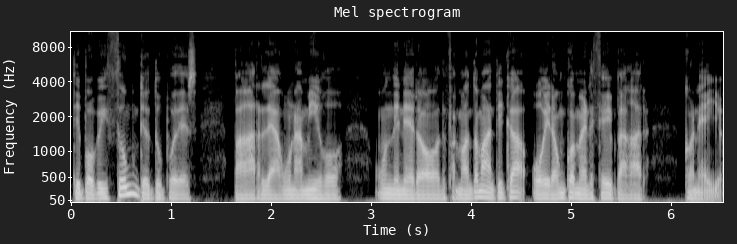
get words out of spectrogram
tipo Bizum, que tú puedes pagarle a un amigo un dinero de forma automática o ir a un comercio y pagar con ello.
